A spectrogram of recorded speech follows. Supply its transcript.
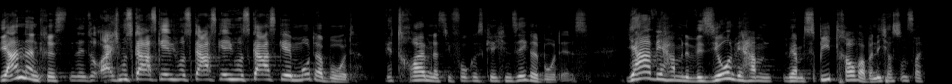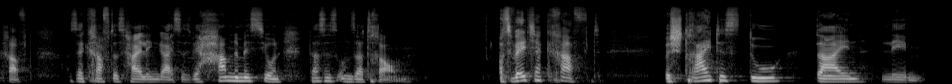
Die anderen Christen sind so, oh, ich muss Gas geben, ich muss Gas geben, ich muss Gas geben, Motorboot. Wir träumen, dass die Fokuskirche ein Segelboot ist. Ja, wir haben eine Vision, wir haben, wir haben Speed drauf, aber nicht aus unserer Kraft, aus der Kraft des Heiligen Geistes. Wir haben eine Mission, das ist unser Traum. Aus welcher Kraft bestreitest du dein Leben.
